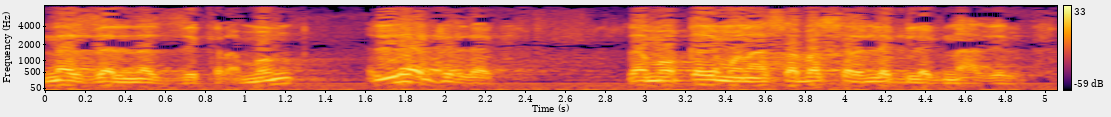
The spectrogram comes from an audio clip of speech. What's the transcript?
نزلنا الذکر مونږ لږ لږ د موقع مناسبت سره لږ لږ نازل کړي.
